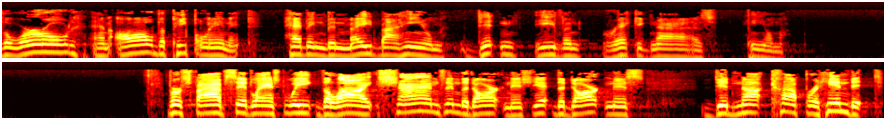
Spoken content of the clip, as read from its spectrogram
the world and all the people in it having been made by him, didn't even recognize him. Verse 5 said last week, the light shines in the darkness, yet the darkness did not comprehend it,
